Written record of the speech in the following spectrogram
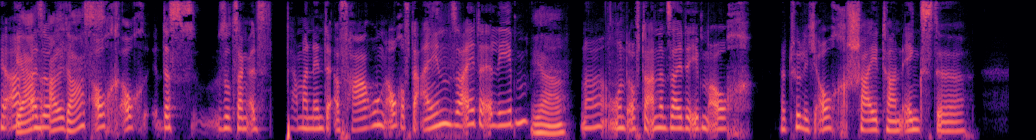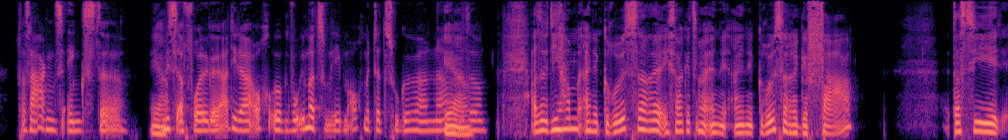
ja, Ja, also all das. auch auch das sozusagen als permanente Erfahrung auch auf der einen Seite erleben Ja, ne, und auf der anderen Seite eben auch natürlich auch Scheitern, Ängste, Versagensängste, ja. Misserfolge, ja, die da auch irgendwo immer zum Leben auch mit dazugehören. Ne? Ja. Also Also die haben eine größere, ich sage jetzt mal eine, eine größere Gefahr, dass sie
